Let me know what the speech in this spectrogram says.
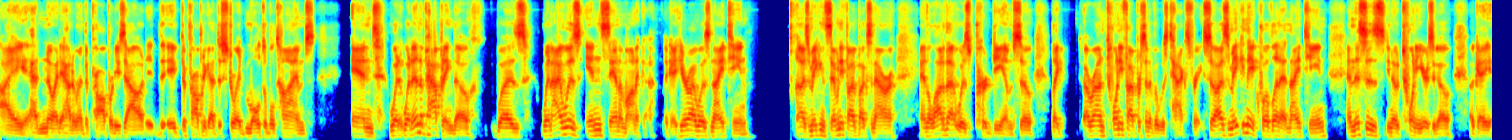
I had no idea how to rent the properties out. It, it, the property got destroyed multiple times. And what, what ended up happening though was when I was in Santa Monica, okay, uh, here I was 19 I was making 75 bucks an hour, and a lot of that was per diem. So, like, around 25% of it was tax free. So I was making the equivalent at 19 and this is, you know, 20 years ago, okay,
